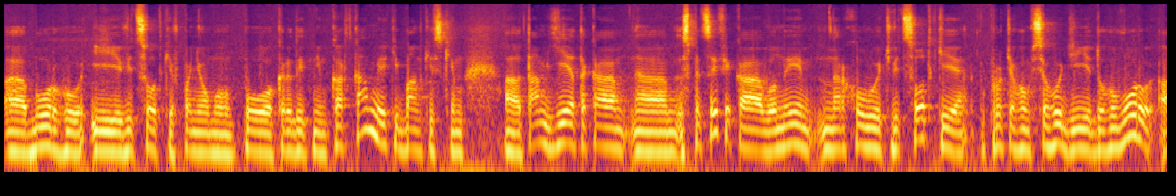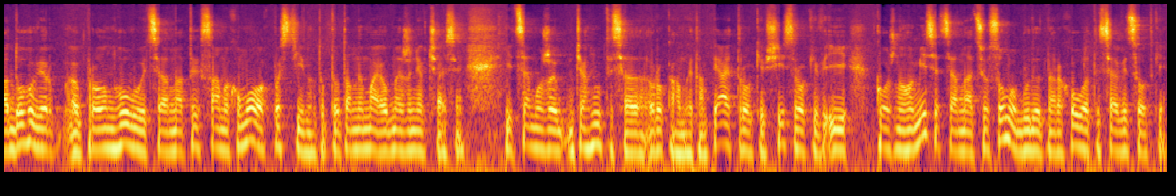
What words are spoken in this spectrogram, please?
е, боргу і відсотків по ньому по кредитним карткам, які банківським, е, там є така е, специфіка, вони нараховують відсотки протягом всього дії договору, а договір пролонговується на тих самих умовах постійно, тобто там немає обмеження в часі. І це може тягнутися роками, там 5 років, 6 років, і кожного місяця на цю суму будуть нараховуватися відсотки.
